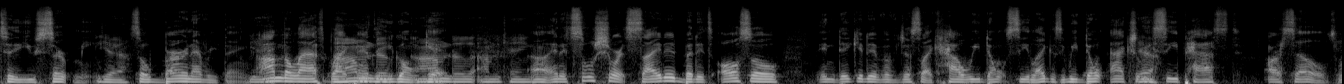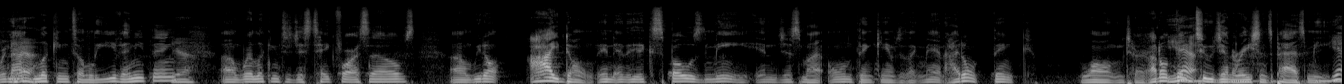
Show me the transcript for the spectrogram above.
to usurp me. Yeah. So burn everything. Yeah. I'm the last Black I'm Panther the- you gonna I'm get. The, I'm the king. Uh, and it's so short sighted, but it's also indicative of just like how we don't see legacy. We don't actually Yeah. see past ourselves. We're not Yeah. looking to leave anything. Yeah. Um, we're looking to just take for ourselves. Um, we don't. I don't, and, and it exposed me in just my own thinking. I was just like, man, I don't think long term. I don't Yeah. think two generations past me. Yeah,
